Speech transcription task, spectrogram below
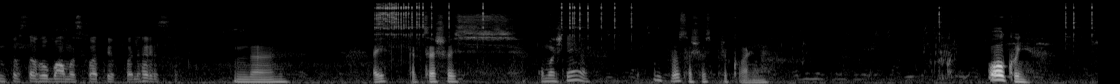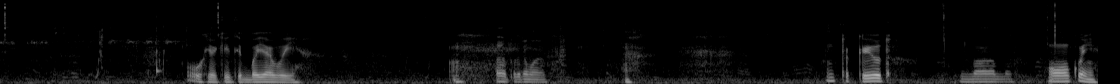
Він просто губами схватив поляриса. Да. Ай, так це щось. помощніє? ну, Просто щось прикольне. Окунь. Ух, який ти бойовий. А я потримаю. Ну такий от Ладно. окунь.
